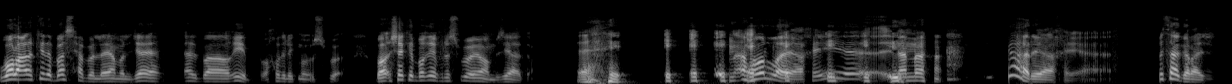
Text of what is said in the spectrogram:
والله على كذا بسحب الأيام الجاية. بغيب باخذ لك أسبوع شكل بغيب في الأسبوع يوم زياده والله يا أخي لأنه شهر يا أخي متى اقرا أجل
